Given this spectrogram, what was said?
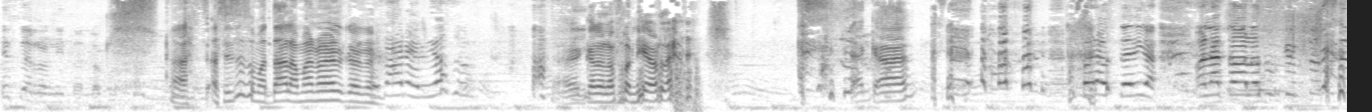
Ese ronito loco. Ah, Así se somataba la mano él con, Estaba nervioso. eh, cuando lo ponía a hablar. Acá. Ahora usted diga, hola a todos los suscriptores.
